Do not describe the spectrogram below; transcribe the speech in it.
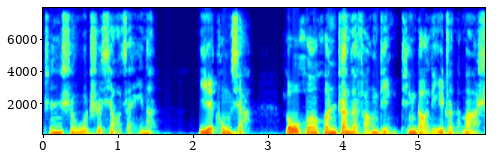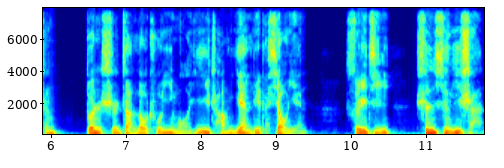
真是无耻小贼呢！”夜空下，楼欢欢站在房顶，听到李准的骂声。顿时展露出一抹异常艳丽的笑颜，随即身形一闪，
